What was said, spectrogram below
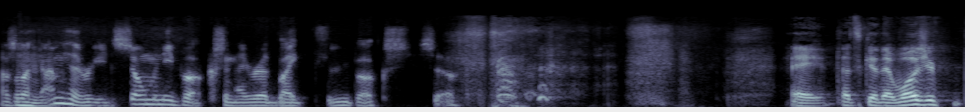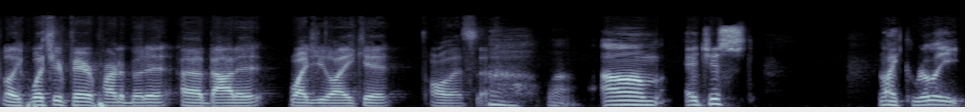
I was like, Mhm. I'm going to read so many books. And I read like three books. So hey, that's good. That what was your like? What's your favorite part about it? Uh, about it? Why'd you like it? All that stuff. Oh, wow. Um, it just like really,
